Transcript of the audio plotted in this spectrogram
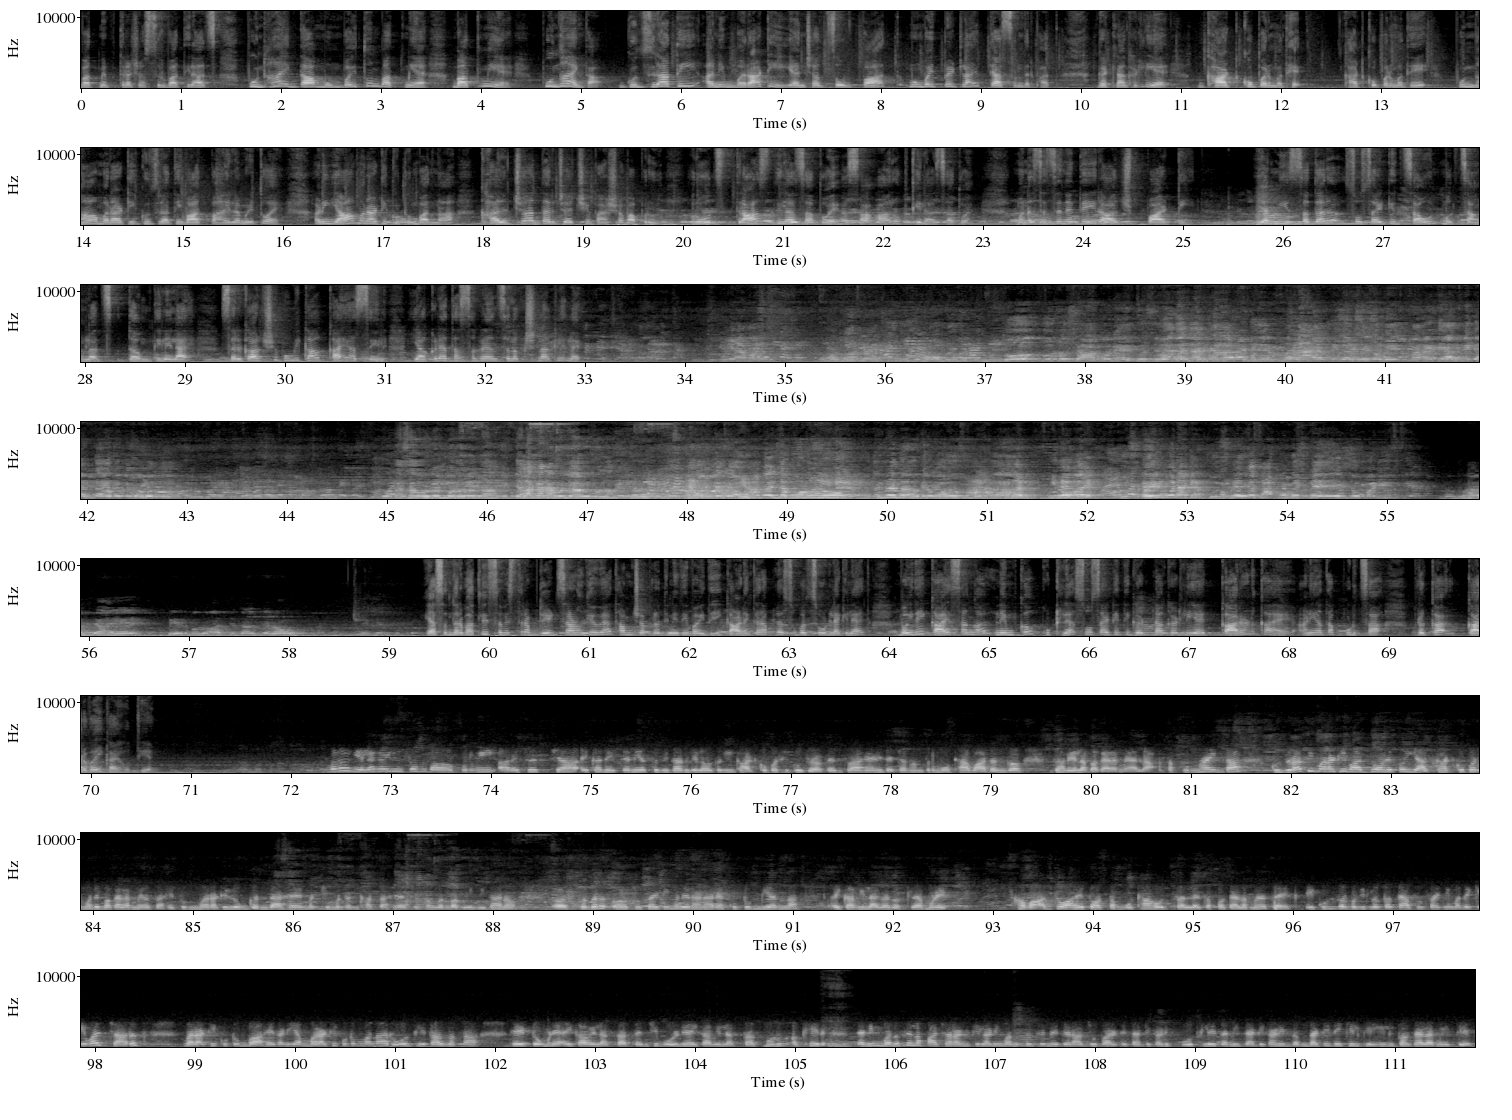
बातमीपत्राच्या सुरुवातीलाच पुन्हा एकदा मुंबईतून बातमी आहे. बातमी आहे पुन्हा एकदा गुजराती आणि मराठी यांच्यात जो वाद मुंबईत पेटला आहे त्या संदर्भात. घटना घडली आहे घाटकोपरमध्ये. घाटकोपरमध्ये पुन्हा मराठी गुजराती वाद पाहायला मिळतो आहे आणि या मराठी कुटुंबांना खालच्या दर्जाची भाषा वापरून रोज त्रास दिला जातोय असा आरोप केला जातोय मनसेचे नेते राज पाटील यांनी सदर सोसायटीत जाऊन मग चांगलाच दम दिलेला आहे सरकारची भूमिका काय असेल याकडे आता सगळ्यांचं लक्ष लागलेलं आहे तो तो जो शाह कोण आहे तो मराठी मराठी आपली गंदा आहे तो कसं बोलतो असा ओरडून बोलत होता? त्याला काय नाही बोलले हळू बोला. या संदर्भातली सविस्तर अपडेट जाणून घेऊयात. आमच्या प्रतिनिधी वैदेही काणेकर आपल्यासोबत सोडल्या गेल्या आहेत वैदेही काय सांगाल? नेमकं कुठल्या सोसायटीत ही घटना घडली आहे? कारण काय आहे? आणि आता पुढचा प्रकार कारवाई काय होती आहे बघा गेल्या काही दिवसांपूर्वी आर एस एसच्या एका नेत्याने असं विधान केलं होतं की घाटकोपर हे गुजरात्यांचं आहे आणि त्याच्यानंतर मोठा वादंग झालेला बघायला मिळाला. आता पुन्हा एकदा गुजराती मराठी वाद जो आहे तो याच घाटकोपरमध्ये बघायला मिळत आहे. तुम्ही मराठी लोक गंदा आहे मच्छी मटण खात आहे अशा संदर्भातली विधानं सदर सोसायटीमध्ये राहणाऱ्या कुटुंबियांना ऐकावी लागत असल्यामुळे हा वाद जो आहे तो आता मोठा होत चालल्याचं बघायला मिळत आहे एकूण जर बघितलं तर त्या सोसायटीमध्ये केवळ चारच मराठी कुटुंब आहेत आणि या मराठी कुटुंबांना रोज येता जाता हे टोमणे ऐकावे लागतात त्यांची बोलणी ऐकावी लागतात. म्हणून अखेर त्यांनी मनसेला पाचारण केलं आणि मनसेचे नेते राजू पार्टे त्या ठिकाणी पोहोचले. त्यांनी त्या ठिकाणी दमदाटी देखील केलेली बघायला मिळते.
